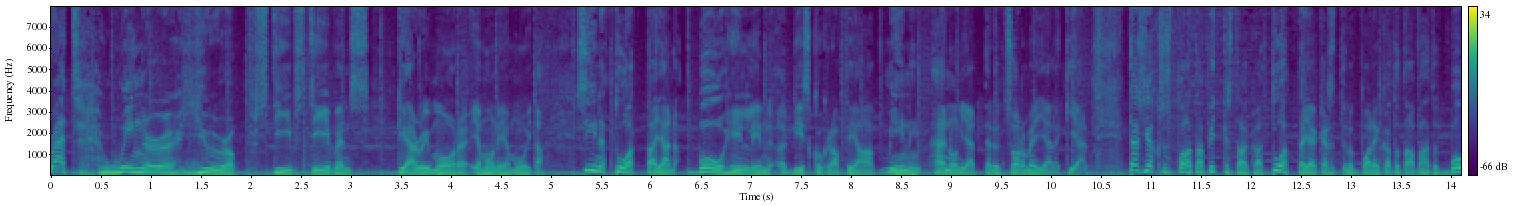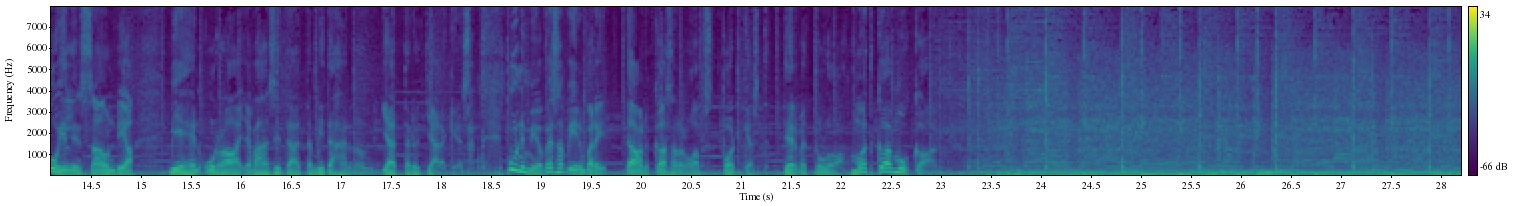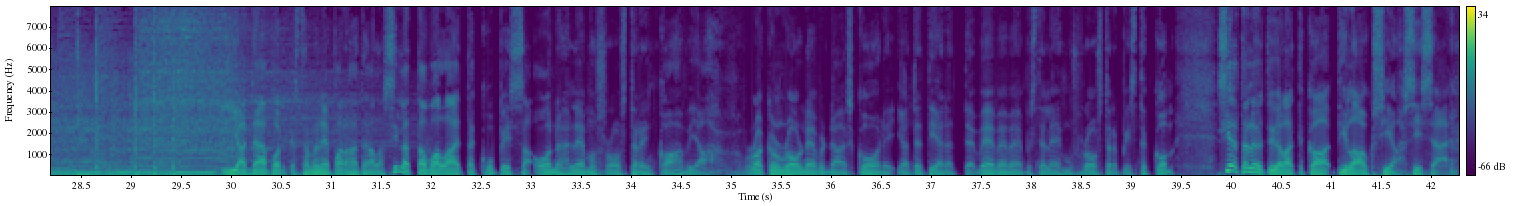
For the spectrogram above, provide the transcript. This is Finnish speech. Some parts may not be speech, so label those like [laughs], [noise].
Rat Winger Europe, Steve Stevens, Gary Moore ja monia muita. Siinä tuottajan Bo Hillin diskografiaa, mihin hän on jättänyt sormenjälkiä. Tässä jaksossa palataan pitkästä aikaa tuottajakäsittelyn pariin. Katsotaan vähän tuota Bo Hillin soundia, miehen uraa ja vähän sitä, että mitä hän on jättänyt jälkeensä. Mun nimi on Vesa Wienberg, tää on Kasaralapset podcast. Tervetuloa matkaan mukaan! Ja tämä podcast menee parhaiten alla sillä tavalla, että kupissa on Lehmus Roasterin kahvia. Rock and Roll Never Dies koodi ja te tiedätte www.lehmusroaster.com. Sieltä löytyy ja laittakaa tilauksia sisään.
